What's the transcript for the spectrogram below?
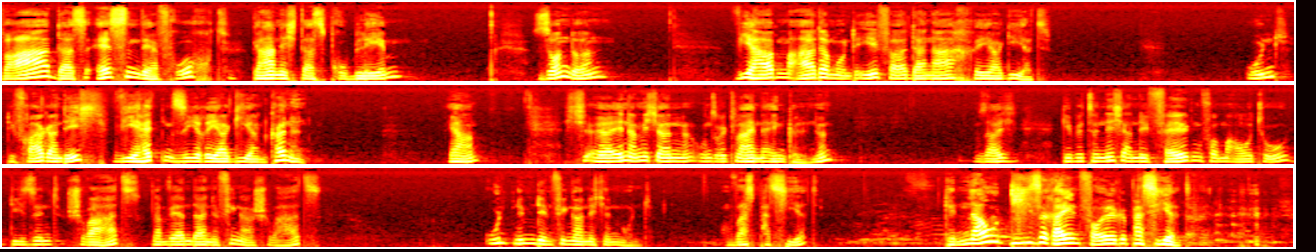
war das Essen der Frucht gar nicht das Problem, sondern wie haben Adam und Eva danach reagiert? Und die Frage an dich, wie hätten sie reagieren können? Ja, ich erinnere mich an unsere kleinen Enkel. Ne? Sag ich, geh bitte nicht an die Felgen vom Auto, die sind schwarz, dann werden deine Finger schwarz und nimm den Finger nicht in den Mund. Und was passiert? Genau diese Reihenfolge passiert.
